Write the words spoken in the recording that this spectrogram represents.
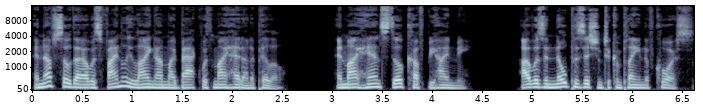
enough so that I was finally lying on my back with my head on a pillow. And my hands still cuffed behind me. I was in no position to complain, of course.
